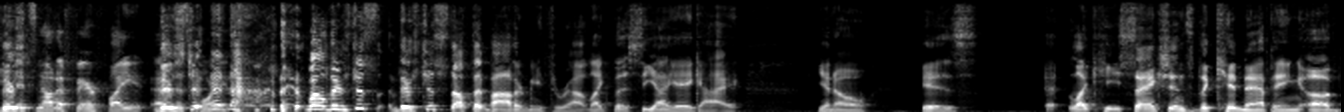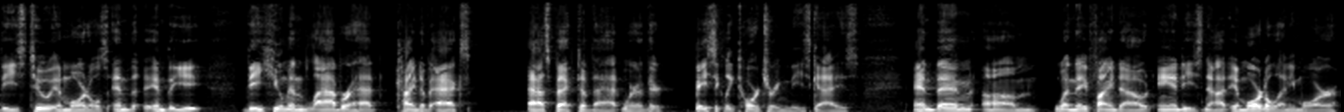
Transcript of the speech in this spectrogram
there's it's not a fair fight at there's this point. well there's just there's just stuff that bothered me throughout like the cia guy you know is like he sanctions the kidnapping of these two immortals and the, and the the human lab rat kind of acts aspect of that where they're basically torturing these guys and then um when they find out Andy's not immortal anymore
